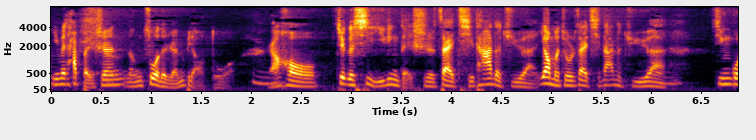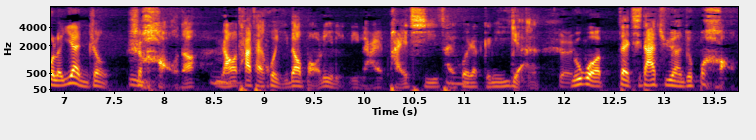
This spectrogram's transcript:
因为它本身能做的人比较多。然后这个戏一定得是在其他的剧院，要么就是在其他的剧院经过了验证是好的，然后它才会移到保利里里来排期，才会给你演。如果在其他剧院就不好，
